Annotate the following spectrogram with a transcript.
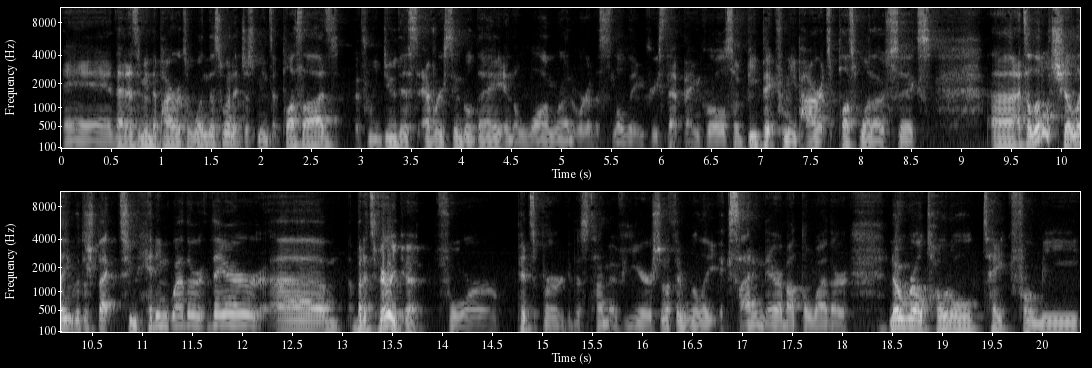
And that doesn't mean the Pirates will win this one. It just means at plus odds, if we do this every single day in the long run, we're going to slowly increase that bankroll. So B pick for me, Pirates plus 106. Uh, it's a little chilly with respect to hitting weather there, um, but it's very good for Pittsburgh this time of year. So nothing really exciting there about the weather. No real total take for me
